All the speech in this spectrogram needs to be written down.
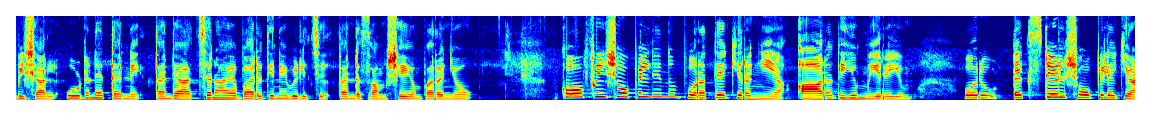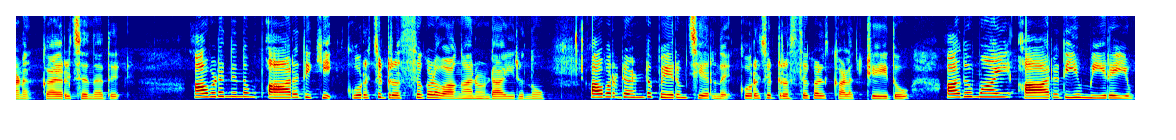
വിശാൽ ഉടനെ തന്നെ തന്റെ അച്ഛനായ ഭരതിനെ വിളിച്ച് തന്റെ സംശയം പറഞ്ഞു. കോഫി ഷോപ്പിൽ നിന്നും പുറത്തേക്കിറങ്ങിയ ആരതിയും മീരയും ഒരു ടെക്സ്റ്റൈൽ ഷോപ്പിലേക്കാണ് കയറി ചെന്നത്. അവിടെ നിന്നും ആരതിക്ക് കുറച്ച് ഡ്രസ്സുകൾ വാങ്ങാനുണ്ടായിരുന്നു. അവർ രണ്ടുപേരും ചേർന്ന് കുറച്ച് ഡ്രസ്സുകൾ കളക്ട് ചെയ്തു. അതുമായി ആരതിയും മീരയും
